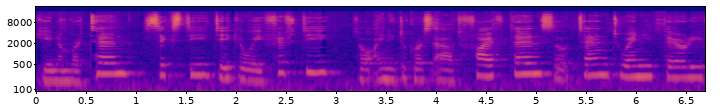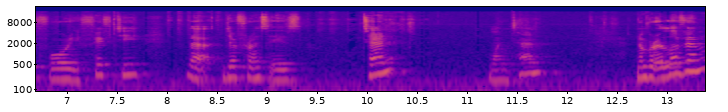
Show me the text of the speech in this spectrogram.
Okay, number 10, 60, take away 50, so I need to cross out 5 tens, so 10, 20, 30, 40, 50. The difference is 10 110. Number 11,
